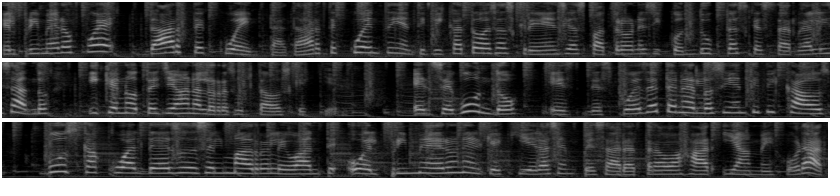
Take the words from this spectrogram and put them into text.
El primero fue darte cuenta, darte cuenta, identifica todas esas creencias, patrones y conductas que estás realizando y que no te llevan a los resultados que quieres. El segundo es, después de tenerlos identificados, busca cuál de esos es el más relevante o el primero en el que quieras empezar a trabajar y a mejorar.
